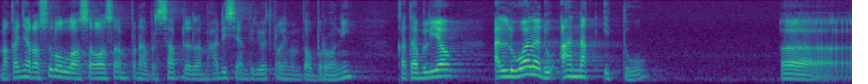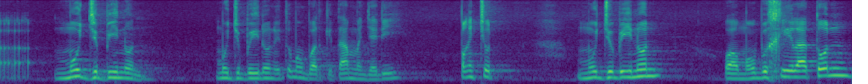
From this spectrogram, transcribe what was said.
Makanya Rasulullah SAW pernah bersabda dalam hadis yang diriwayatkan oleh Imam Tabrani, kata beliau, al-waladu anak itu uh, mujbinun. Mujbinun itu membuat kita menjadi pengecut. Mujbinun wa mubkhilatun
